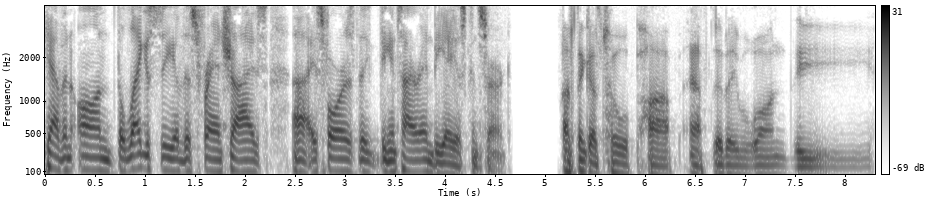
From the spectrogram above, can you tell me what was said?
Kevin, on the legacy of this franchise uh, as far as the, the entire NBA is concerned? I think I told Pop after they won the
